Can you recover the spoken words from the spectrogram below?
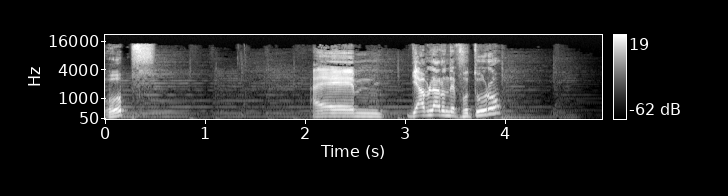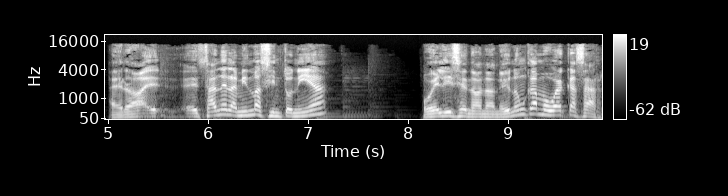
Ups. Em, ¿Ya hablaron de futuro? A ver, eh, ¿Están en la misma sintonía? O él dice, no, no, no, yo nunca me voy a casar.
